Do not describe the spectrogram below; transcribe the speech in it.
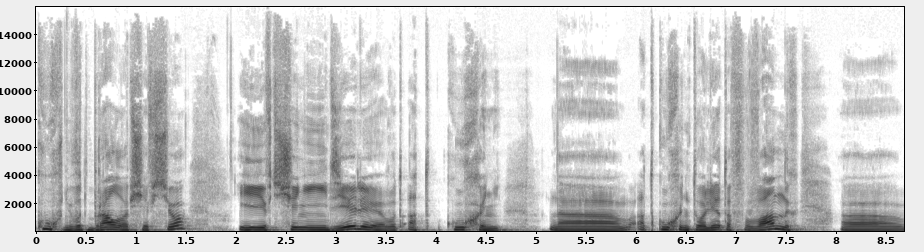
кухню, вот брал вообще все, и в течение недели вот от кухонь от кухонь, туалетов, ванных а,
